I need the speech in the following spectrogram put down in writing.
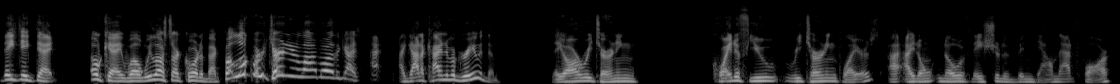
they think that okay, well, we lost our quarterback, but look, we're returning a lot more other guys. I, I got to kind of agree with them. They are returning quite a few returning players. I, I don't know if they should have been down that far,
